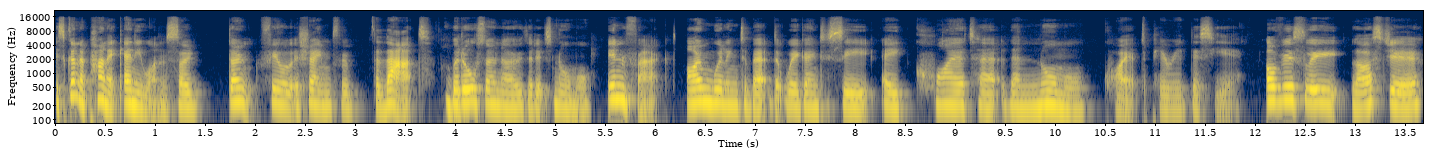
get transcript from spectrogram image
it's going to panic anyone. So don't feel ashamed for, for that, but also know that it's normal. In fact, I'm willing to bet that we're going to see a quieter than normal quiet period this year. Obviously, last year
